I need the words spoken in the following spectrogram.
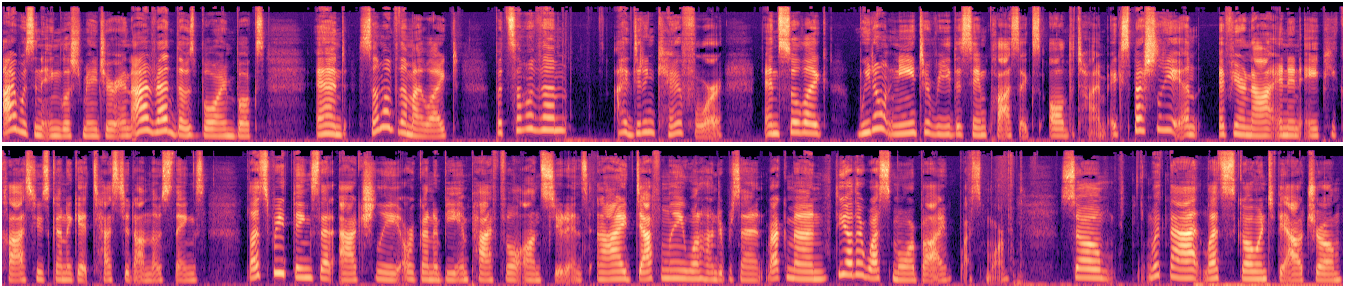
I was an English major and I read those boring books, and some of them I liked, but some of them I didn't care for. And so, like, we don't need to read the same classics all the time, especially if you're not in an AP class who's going to get tested on those things. Let's read things that actually are going to be impactful on students. And I definitely 100% recommend The Other Wes Moore by Wes Moore. So, with that, let's go into the outro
